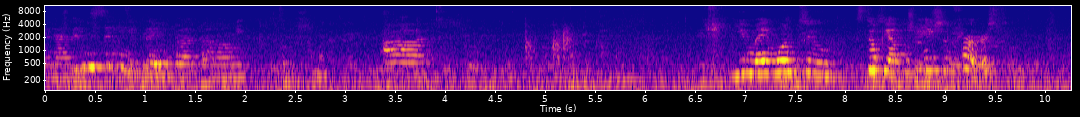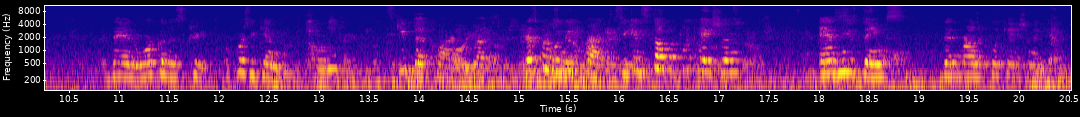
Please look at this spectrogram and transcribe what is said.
And I didn't say anything, but um, uh, you may want to application first, then work on the script. Of course, you can um, skip that part, but that's probably good practice. You can stop application, add new things, then run application again.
